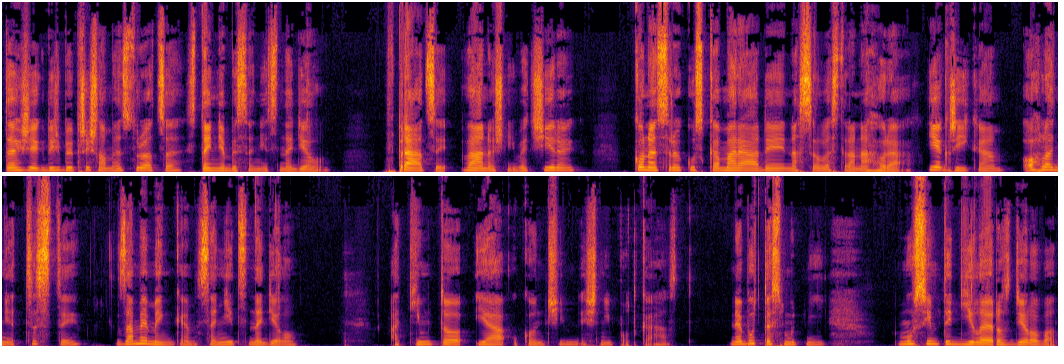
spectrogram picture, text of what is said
takže když by přišla menstruace, stejně by se nic nedělo. V práci vánoční večírek, konec roku s kamarády na Silvestra na horách. Jak říkám, ohledně cesty za miminkem se nic nedělo. A tímto já ukončím dnešní podcast. Nebuďte smutní, musím ty díly rozdělovat,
